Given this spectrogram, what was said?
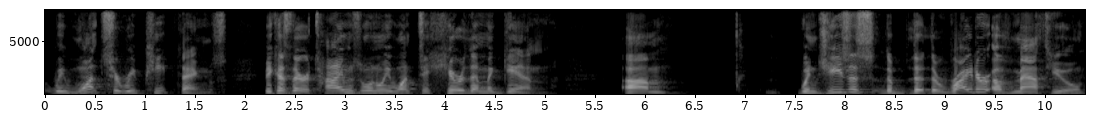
we want to repeat things because there are times when we want to hear them again. Um, when Jesus, the, the, the, writer of Matthew,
